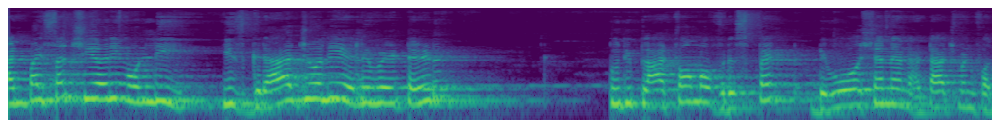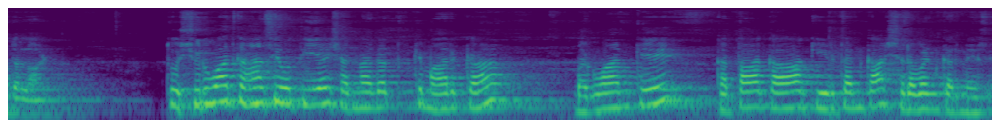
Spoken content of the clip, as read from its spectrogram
and by such hearing only is gradually elevated to the platform of respect devotion and attachment for the lord तो शुरुआत कहाँ से होती है? शरणागत के मार्ग का, भगवान के कथा का, कीर्तन का श्रवण करने से।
